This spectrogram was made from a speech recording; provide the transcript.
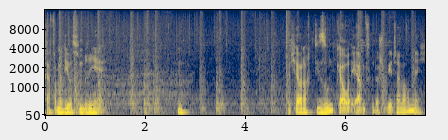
Graf Amadeus von Brie. Hm? Wird ja auch noch die Sundgau erben, früher oder später. Warum nicht?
